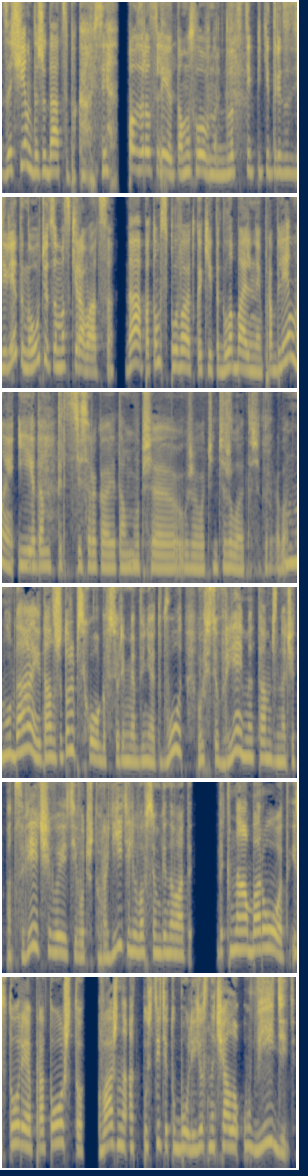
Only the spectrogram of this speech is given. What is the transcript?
Зачем дожидаться, пока все повзрослеют, там условно до 25-30 лет и научатся маскироваться? Да, а потом всплывают какие-то глобальные проблемы, и там к 30-40, и там вообще уже очень тяжело это все перерабатывать. Ну да, и нас же тоже психологов все время обвиняют. Вот, вы все время там, значит, подсвечиваете, вот что родители во всем виноваты. Так наоборот, история про то, что важно отпустить эту боль, ее сначала увидеть,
